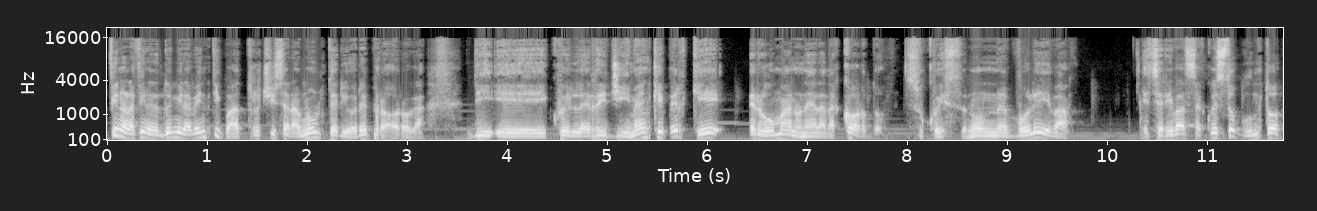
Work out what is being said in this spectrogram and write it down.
fino alla fine del 2024 ci sarà un'ulteriore proroga di eh, quel regime, anche perché Roma non era d'accordo su questo, non voleva che si arrivasse a questo punto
